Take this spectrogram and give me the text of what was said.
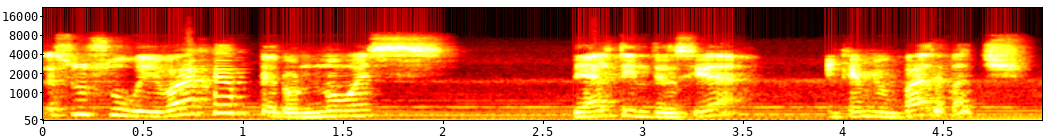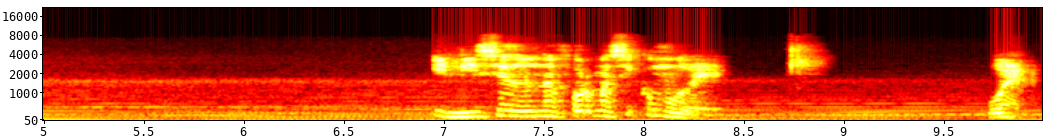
es un sub y baja, pero no es de alta intensidad. En cambio, Bad Batch inicia de una forma así como de, bueno,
